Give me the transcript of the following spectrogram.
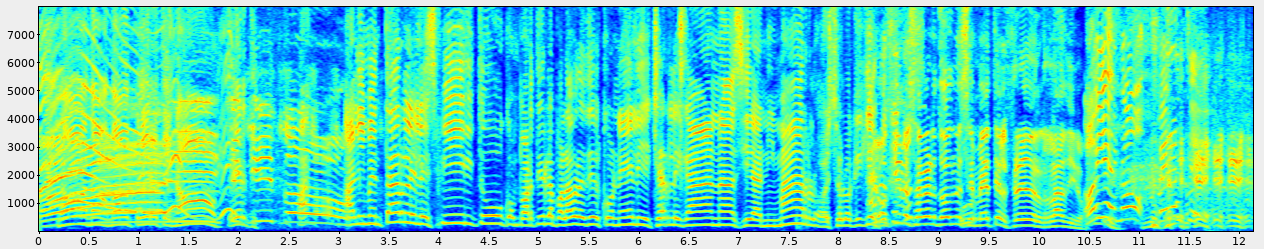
No, no, no, espérate, no. espérate. chiquito! A- alimentarle el espíritu, compartir la palabra de Dios con él y echarle ganas y animarlo. Eso es lo que quiero. Yo quiero saber dónde se mete Alfredo el radio. Oye, no, espérate.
